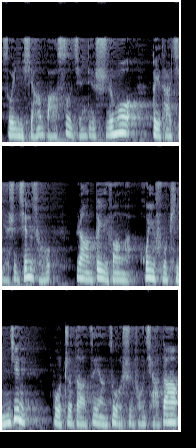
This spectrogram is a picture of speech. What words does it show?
所以想把事情的始末对他解释清楚，让对方啊恢复平静。不知道这样做是否恰当，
